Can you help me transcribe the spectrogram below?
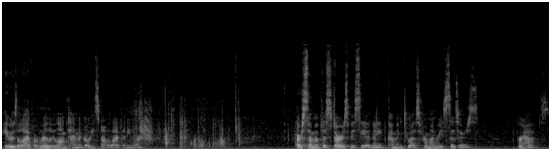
He was alive a really long time ago. He's not alive anymore. Are some of the stars we see at night coming to us from Henri's scissors? Perhaps.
